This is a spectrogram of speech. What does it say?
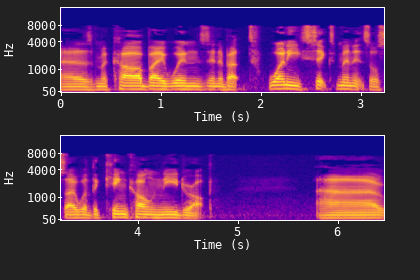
as Makabe wins in about 26 minutes or so with the King Kong knee drop. Uh,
